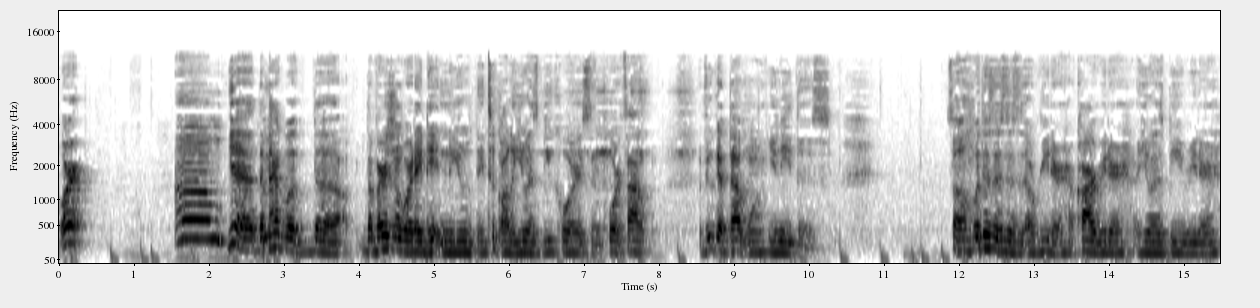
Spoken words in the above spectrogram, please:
or um yeah, the MacBook, the the version where they didn't use they took all the USB cords and ports out if you get that one, you need this. So what this is is a reader, a card reader, a USB reader.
